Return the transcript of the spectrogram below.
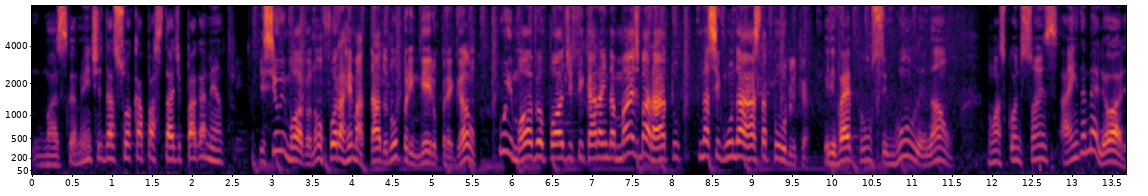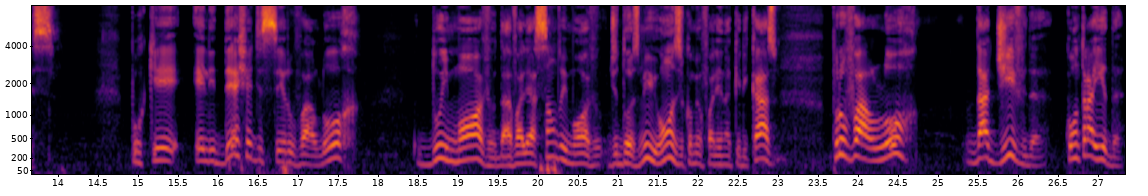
basicamente, da sua capacidade de pagamento. E se o imóvel não for arrematado no primeiro pregão, o imóvel pode ficar ainda mais barato na segunda asta pública. Ele vai para um segundo leilão em umas condições ainda melhores, porque ele deixa de ser o valor do imóvel, da avaliação do imóvel de 2011, como eu falei naquele caso, para o valor da dívida contraída,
